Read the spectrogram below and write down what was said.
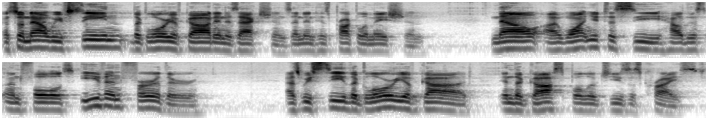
And so now we've seen the glory of God in his actions and in his proclamation. Now I want you to see how this unfolds even further as we see the glory of God in the gospel of Jesus Christ.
